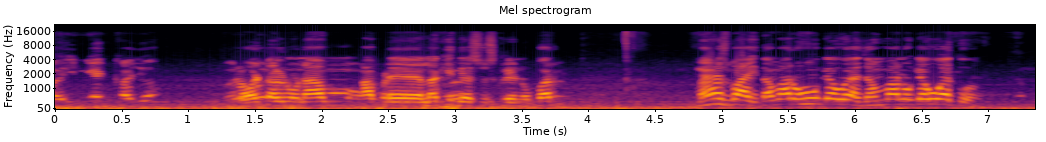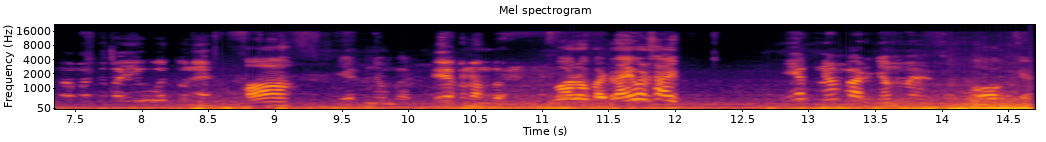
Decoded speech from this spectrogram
અહીંયા જ ખાજો? હોટલનું નામ આપણે લખી દઈશું સ્ક્રીન ઉપર. મહેશભાઈ તમારું શું કેવું જમવાનું કેવું હતું? એવું હતું ને. હા. એક નંબર. એક નંબર. બરોબર. ડ્રાઈવર સાહેબ? એક નંબર જમવા. ઓકે.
